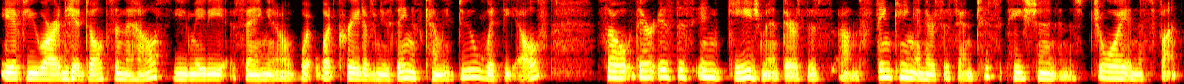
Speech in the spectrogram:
If you are the adults in the house, you may be saying, you know, what what creative new things can we do with the elf? So there is this engagement, there's this um, thinking, and there's this anticipation, and this joy, and this fun.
